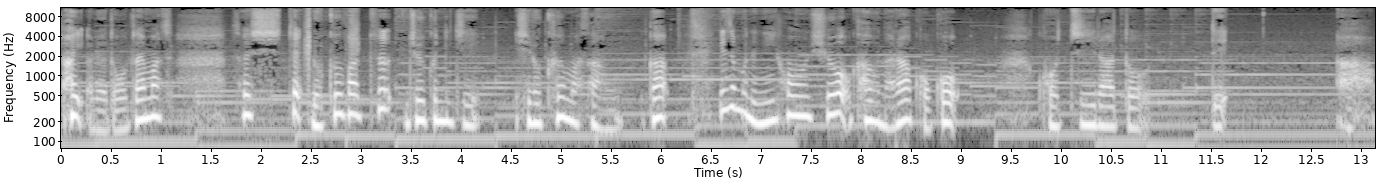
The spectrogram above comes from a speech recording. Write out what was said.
はいありがとうございます。そして6月19日白くまさんが出雲で日本酒を買うならこここちらとであ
